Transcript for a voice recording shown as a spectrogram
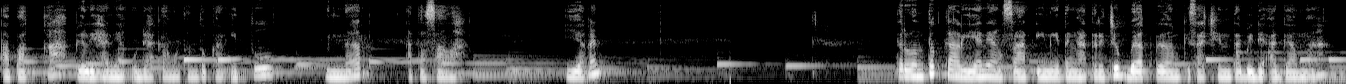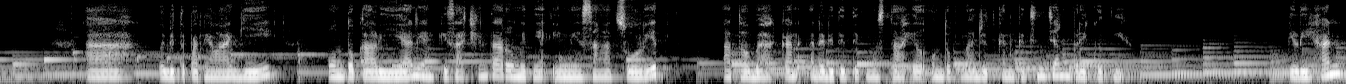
Apakah pilihan yang udah kamu tentukan itu benar atau salah? Iya kan? Teruntuk kalian yang saat ini tengah terjebak dalam kisah cinta beda agama, ah, lebih tepatnya lagi, untuk kalian yang kisah cinta rumitnya ini sangat sulit atau bahkan ada di titik mustahil untuk melanjutkan ke jenjang berikutnya. Pilihan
